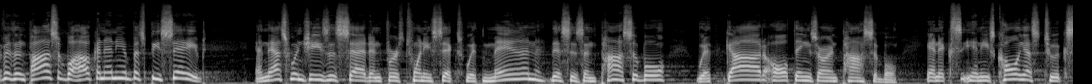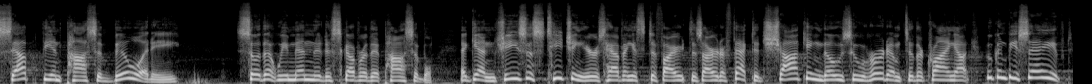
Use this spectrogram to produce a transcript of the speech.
If it's impossible, how can any of us be saved? And that's when Jesus said in verse 26 With man, this is impossible. With God, all things are impossible. And, ex- and he's calling us to accept the impossibility so that we men to discover the possible. Again, Jesus' teaching here is having its desired effect. It's shocking those who heard him to their crying out, Who can be saved?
